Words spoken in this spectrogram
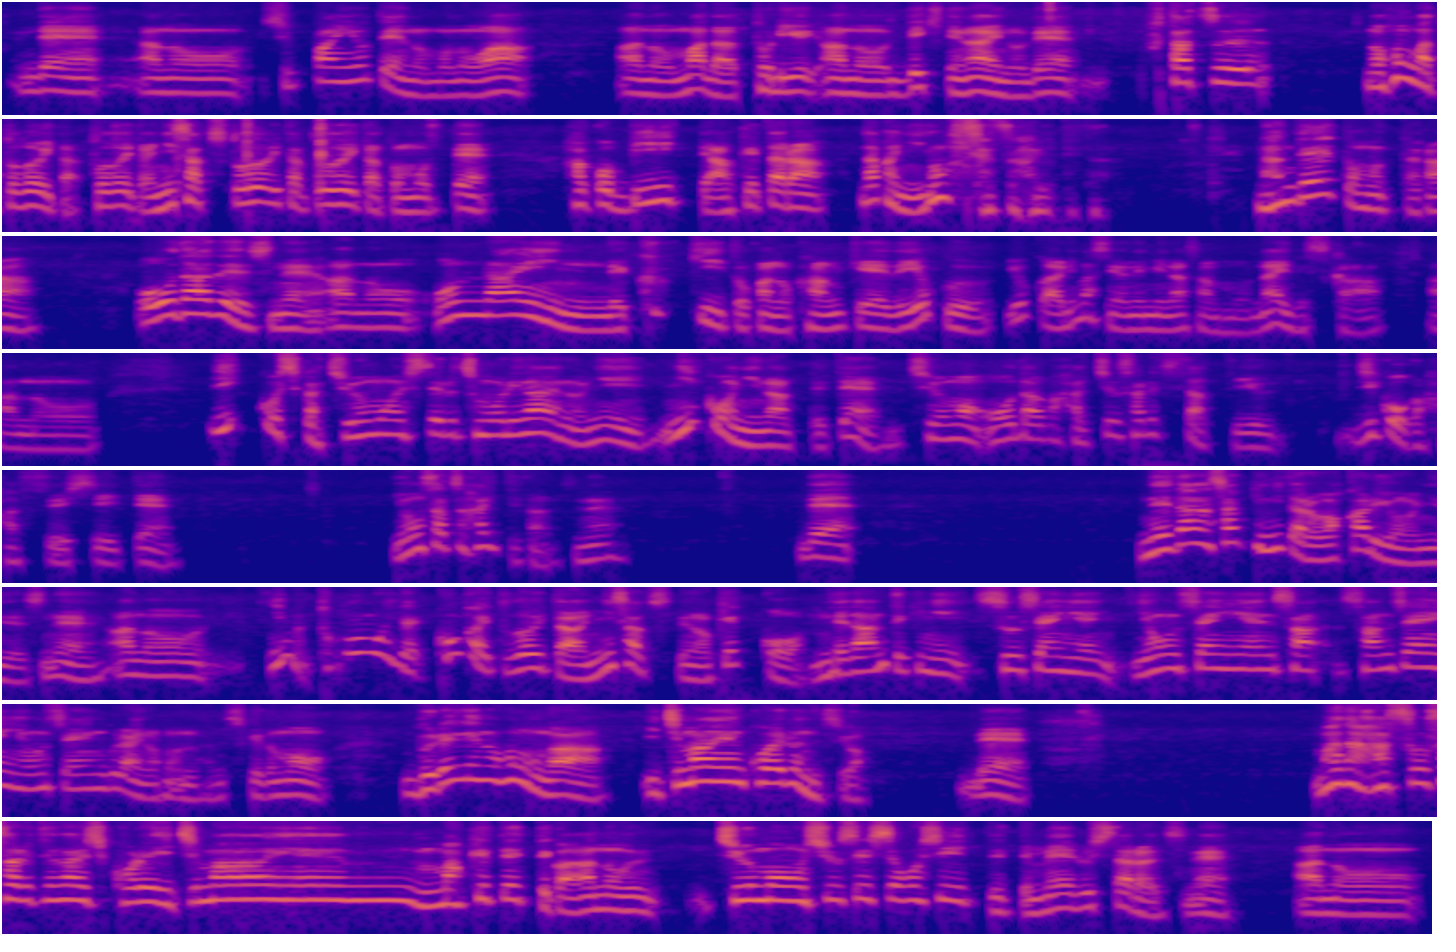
で、あの、出版予定のものは、あの、まだ取り、あの、できてないので、2つの本が届いた、届いた、2冊届いた、届いたと思って、箱ビーって開けたら、中に4冊入ってた。なんで？と思ったら、オーダーでですね、あの、オンラインでクッキーとかの関係でよく、よくありますよね。皆さんもないですか？あの、1個しか注文してるつもりないのに、2個になってて、注文、オーダーが発注されてたっていう事故が発生していて、4冊入ってたんですね。で、値段さっき見たら分かるようにですね、あの、今、ところが今回届いた2冊っていうのは結構値段的に数千円、4000円、3000円、4000円ぐらいの本なんですけども、ブレゲの本が1万円超えるんですよ。で、まだ発送されてないし、これ1万円負けてっていうか、あの、注文を修正してほしいって言ってメールしたらですね、あの、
